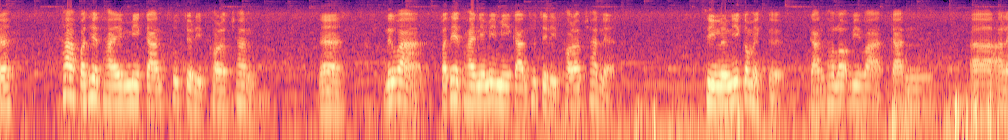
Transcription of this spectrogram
นะถ้าประเทศไทยมีการทุจริตคอร์รัปชันนะหรือว่าประเทศไทยเนี่ยไม่มีการทุจริตคอร์รัปชันเนี่ยสิ่งเหล่านี้ก็ไม่เกิด การทะเลาะวิวาทการเอ่ออะไร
